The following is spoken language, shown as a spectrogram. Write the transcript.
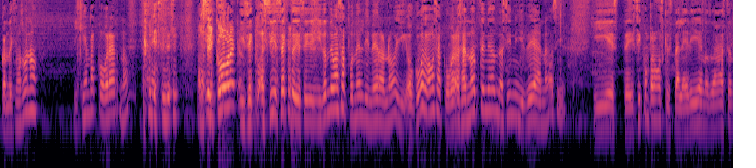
cuando dijimos, bueno, ¿y quién va a cobrar, no? Y se cobra. Y se, sí, exacto, ¿y dónde vas a poner el dinero, no? Y, o cómo vamos a cobrar, o sea, no teníamos así ni idea, ¿no? Así, y este, sí compramos cristalería, nos va a hacer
